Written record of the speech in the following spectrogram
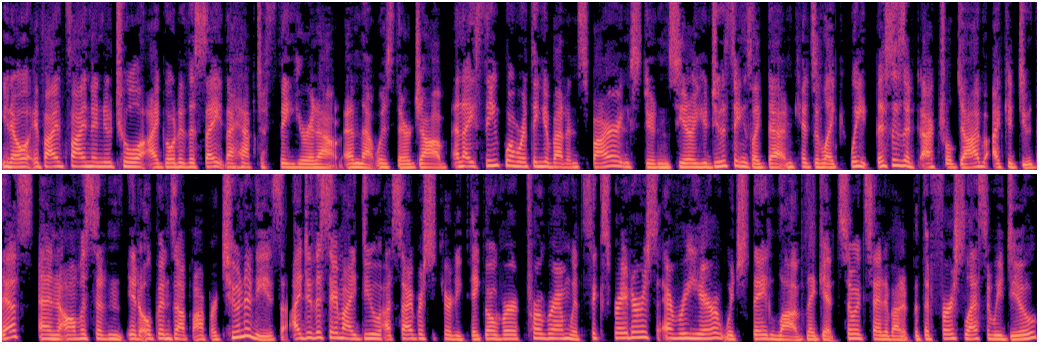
you know, if I find a new tool, I go to the site and I have to figure it out. And that was their job. And I think when we're thinking about inspiring students, you know, you do things like that and kids are like, wait, this is an actual job. I could do this. And all of a sudden it opens up opportunities. I do the same. I do a cybersecurity takeover program with sixth graders every year, which they love. They get so excited about it. But the first lesson we do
